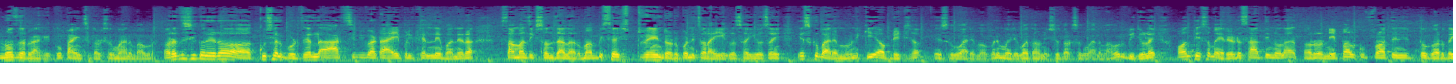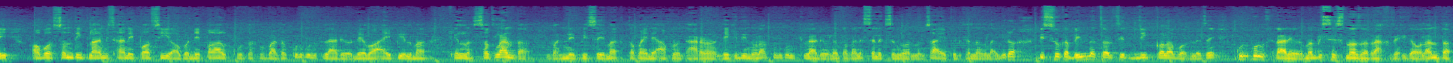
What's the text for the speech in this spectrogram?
नजर राखेको पाइन्छ दर्शक महानुभाव र त्यसै गरेर कुशल भोटेल आरसिबीबाट आइपिएल खेल्ने भनेर सामाजिक सञ्जालहरूमा विशेष ट्रेन्डहरू पनि चलाइएको छ। यो चाहिँ यसको बारेमा पनि के अपडेट छ? यसको बारेमा पनि मैले बताउनेछु दर्शक महानुभावहरू भिडियोलाई अन्त्यसम्म हेरेर साथ दिनु होला र नेपालको प्रतिनिधित्व गर्दै अब सन्दीप लामी छानेपछि अब नेपालको तर्फबाट कुन कुन खेलाडीहरूले अब आइपिएलमा खेल्न सक्लान् त भन्ने विषयमा तपाईँले आफ्नो धारणा लेखिदिनु होला कुन कुन खेलाडीहरूलाई तपाईँले सेलेक्सन गर्नुहुन्छ आइपिएल खेल्नको लागि र विश्वका विभिन्न चर्चित लिग क्लबहरूले चाहिँ कुन कुन खेलाडीहरूमा विशेष नजर राखिरहेका होला नि त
